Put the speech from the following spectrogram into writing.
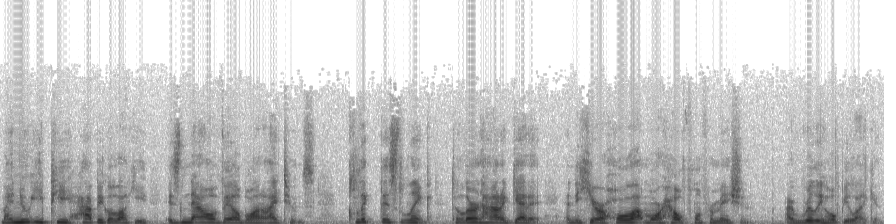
My new EP, Happy Go Lucky, is now available on iTunes. Click this link to learn how to get it and to hear a whole lot more helpful information. I really hope you like it.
